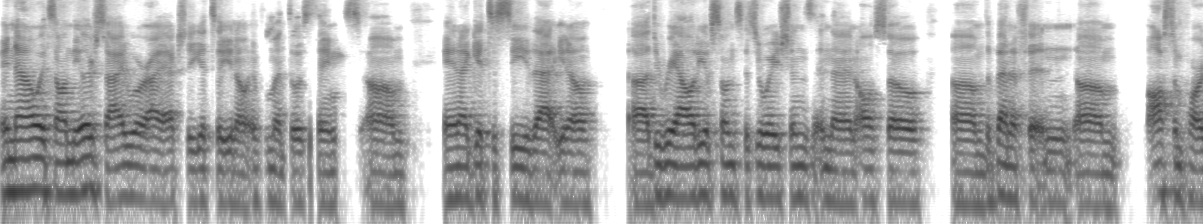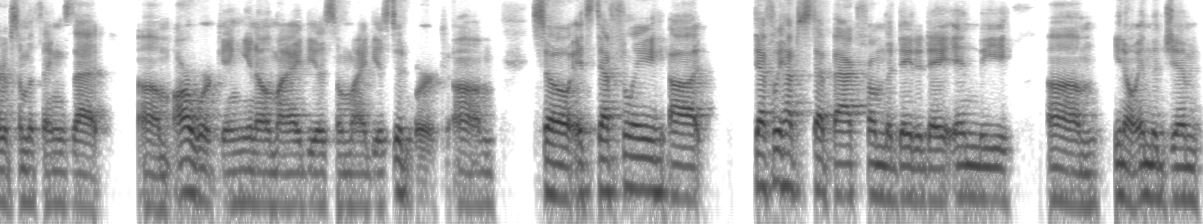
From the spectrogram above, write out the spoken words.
and now it's on the other side where I actually get to you know implement those things, um, and I get to see that you know uh, the reality of some situations, and then also um, the benefit and um, awesome part of some of the things that um, are working. You know, my ideas, some of my ideas did work. Um, so it's definitely uh, definitely have to step back from the day to day in the um, you know in the gym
